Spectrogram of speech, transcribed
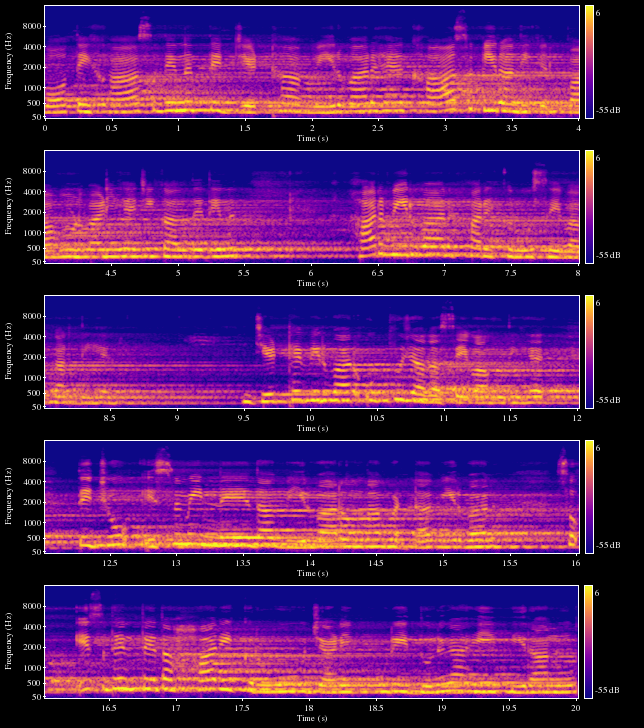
ਬਹੁਤ ਹੀ ਖਾਸ ਦਿਨ ਤੇ ਜੇਠਾ ਵੀਰਵਾਰ ਹੈ, ਖਾਸ ਪੀਰਾਂ ਦੀ ਕਿਰਪਾ ਹੋਣ ਵਾਲੀ ਹੈ ਜੀ ਕੱਲ ਦੇ ਦਿਨ। ਹਰ ਵੀਰਵਾਰ ਹਰ ਇੱਕ ਨੂੰ ਸੇਵਾ ਕਰਦੀ ਹੈ। ਜੇਠੇ ਵੀਰਵਾਰ ਉਤੋਂ ਜ਼ਿਆਦਾ ਸੇਵਾ ਹੁੰਦੀ ਹੈ ਤੇ ਜੋ ਇਸ ਮਹੀਨੇ ਦਾ ਵੀਰਵਾਰ ਆਉਂਦਾ, ਵੱਡਾ ਵੀਰਵਾਰ, ਸੋ ਇਸ ਦਿਨ ਤੇ ਤਾਂ ਹਰ ਇੱਕ ਰੂਹ ਜਾਣੀ ਪੂਰੀ ਦੁਨੀਆ ਹੀ ਪੀਰਾਂ ਨੂੰ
